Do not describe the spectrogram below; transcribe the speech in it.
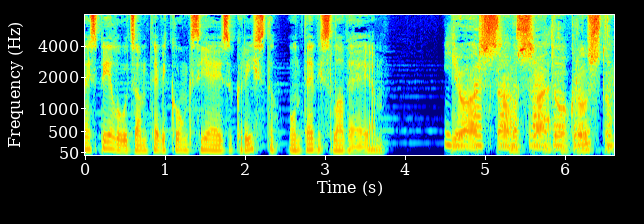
Mēs pielūdzam tevi, Kungs, Jēzu Kristu un tevi slavējam. Jo ar savu svēto krustu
